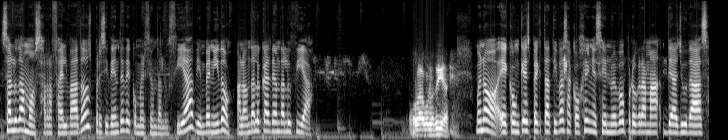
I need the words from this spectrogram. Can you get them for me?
Saludamos a Rafael Vados, presidente presidente de Comercio Andalucía. Bienvenido a la Onda Local de Andalucía. Hola, buenos días. Bueno, eh, ¿con qué expectativas acogen ese nuevo programa de ayudas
